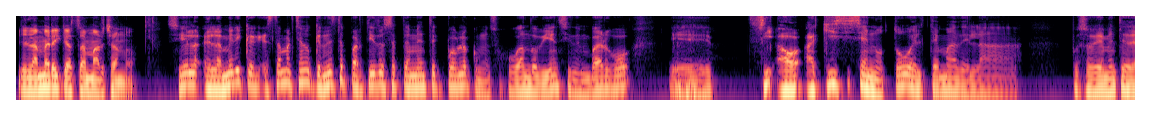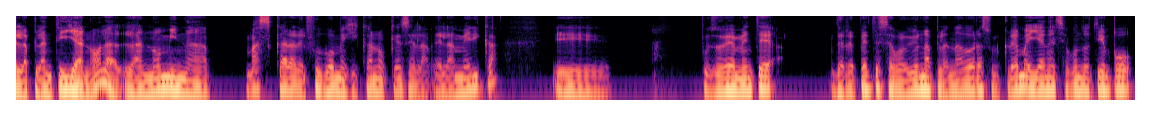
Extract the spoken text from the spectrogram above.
y el América está marchando. Sí, el, el América está marchando, que en este partido exactamente Puebla comenzó jugando bien, sin embargo, eh, sí, aquí sí se notó el tema de la, pues obviamente de la plantilla, ¿no? La, la nómina más cara del fútbol mexicano, que es el, el América, eh, pues obviamente de repente se volvió una planadora azul crema y ya en el segundo tiempo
